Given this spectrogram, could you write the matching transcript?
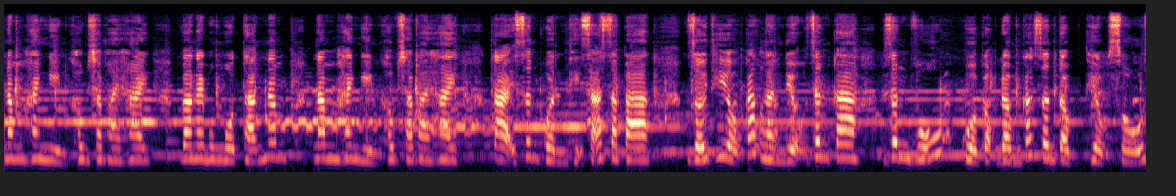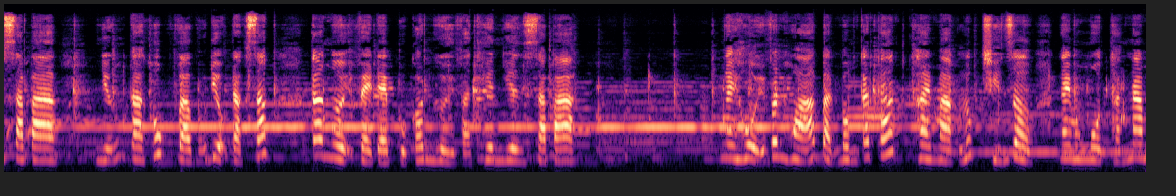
năm 2022 và ngày 1 tháng 5 năm 2022 tại sân quần thị xã Sapa, giới thiệu các làn điệu dân ca, dân vũ của cộng đồng các dân tộc thiểu số Sapa, những ca khúc và vũ điệu đặc sắc, ca ngợi vẻ đẹp của con người và thiên nhiên Sapa. Ngày hội văn hóa Bản Mông Cát Cát khai mạc lúc 9 giờ ngày 1 tháng 5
